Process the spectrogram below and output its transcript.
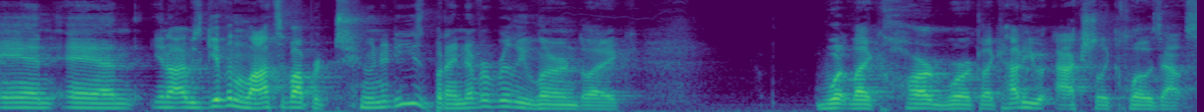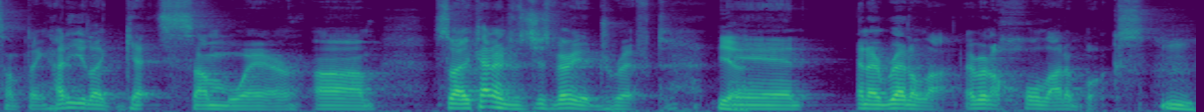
and and you know, I was given lots of opportunities, but I never really learned like what like hard work, like how do you actually close out something? How do you like get somewhere? Um, so I kind of was just very adrift. Yeah. And and I read a lot. I read a whole lot of books. Um,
